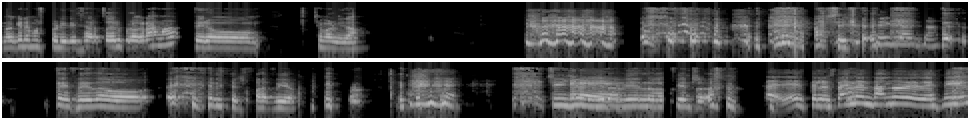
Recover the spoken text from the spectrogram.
no queremos politizar todo el programa, pero se me ha olvidado. Así que Me encanta. te, te cedo el espacio. Sí, Yuri, Eh. yo también lo pienso. Eh, Te lo está intentando de decir.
